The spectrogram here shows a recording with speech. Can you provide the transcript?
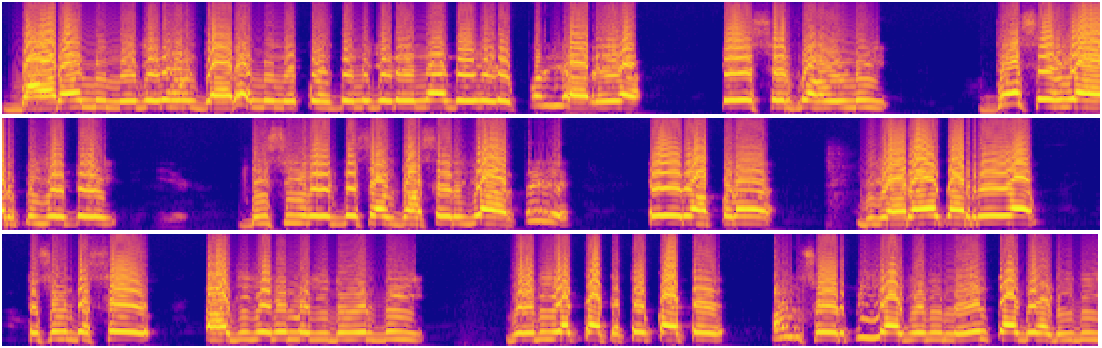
12 ਮਹੀਨੇ ਜਿਹੜੇ ਹੁਣ 11 ਮਹੀਨੇ ਕੁਝ ਦਿਨ ਜਿਹੜੇ ਇਹਨਾਂ ਦੇ ਜਿਹੜੇ ਉੱਪਰ ਜਾ ਰਹੇ ਆ, ਇਹ ਸਿਰਫ ਓਨਲੀ 10000 ਰੁਪਏ ਤੇ ਡੀਸੀ ਰੇਟ ਦੇ ਹਿਸਾਬ 10000 ਤੇ ਇਹ ਆਪਣਾ ਗੁਜ਼ਾਰਾ ਕਰ ਰਹੇ ਆ। ਤੁਸੀਂ ਦੱਸੋ, ਅੱਜ ਜਿਹੜੀ ਮਜ਼ਦੂਰ ਦੀ ਜਿਹੜੀ ਆ ਘੱਟ ਤੋਂ ਘੱਟ 500 ਰੁਪਈਆ ਜਿਹੜੀ ਮਿਹਨਤ ਆ ਦਿਹਾੜੀ ਦੀ,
